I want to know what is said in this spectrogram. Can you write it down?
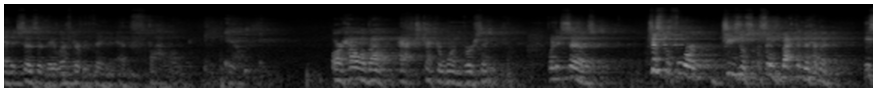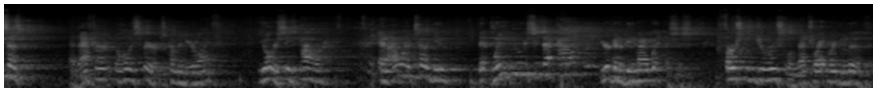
And it says that they left everything and followed him. Or how about Acts chapter 1, verse 8, when it says, just before Jesus ascends back into heaven, he says, and after the Holy Spirit's come into your life, you'll receive power. And I want to tell you that when you receive that power, you're going to be my witnesses. First in Jerusalem, that's right where you live.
